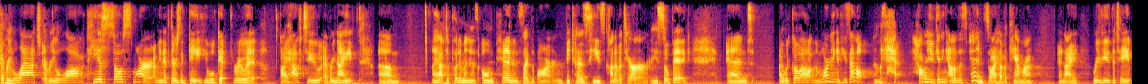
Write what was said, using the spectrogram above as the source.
every latch, every lock. He is so smart. I mean, if there's a gate, he will get through it. I have to every night. Um, I have to put him in his own pen inside the barn because he's kind of a terror. He's so big, and I would go out in the morning and he's out. I'm like, how are you getting out of this pen? So I have a camera, and I review the tape,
